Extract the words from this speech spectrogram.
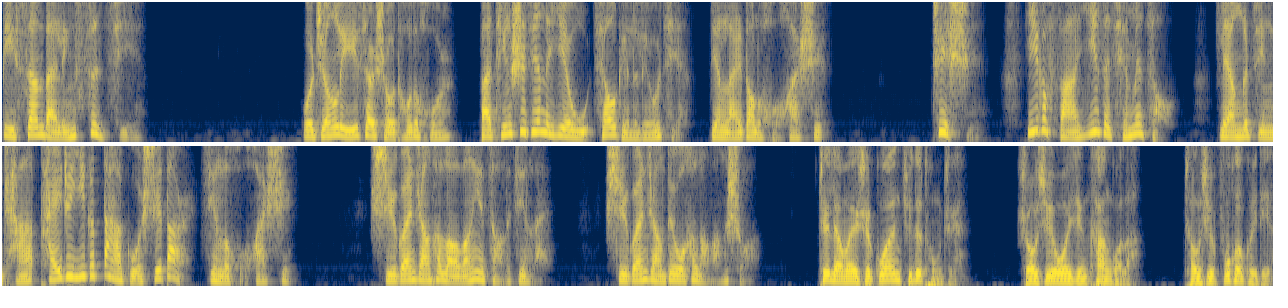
第三百零四集。我整理一下手头的活儿，把停尸间的业务交给了刘姐，便来到了火化室。这时，一个法医在前面走，两个警察抬着一个大裹尸袋进了火化室。史馆长和老王也走了进来。史馆长对我和老王说：“这两位是公安局的同志，手续我已经看过了，程序符合规定。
